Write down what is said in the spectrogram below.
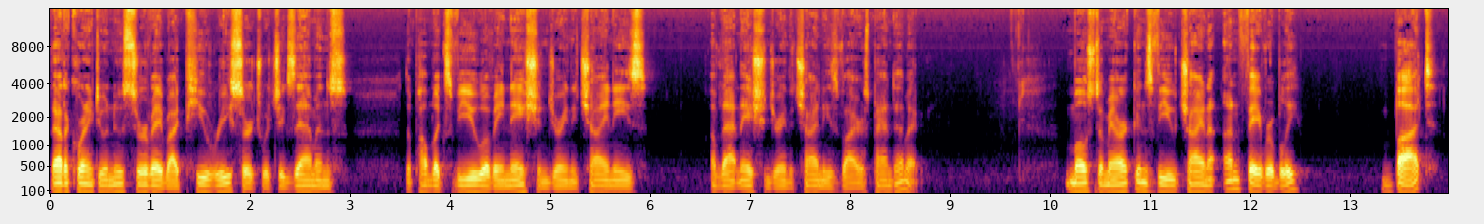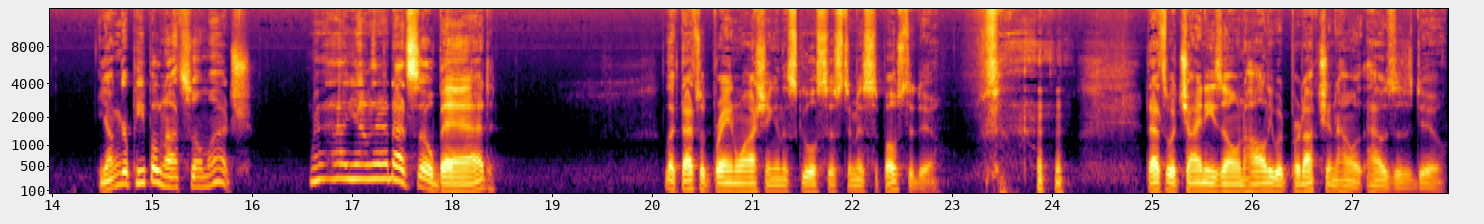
That, according to a new survey by Pew Research, which examines the public's view of a nation during the Chinese, of that nation during the Chinese virus pandemic. Most Americans view China unfavorably, but Younger people, not so much. Well, yeah, they're not so bad. Look, that's what brainwashing in the school system is supposed to do. that's what Chinese owned Hollywood production houses do.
